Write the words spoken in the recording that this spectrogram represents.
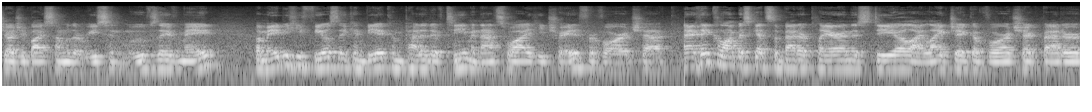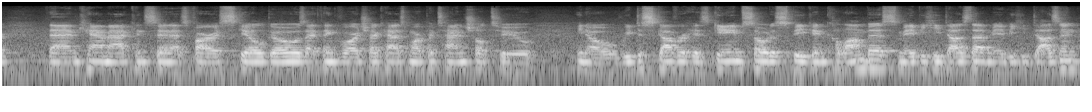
judging by some of the recent moves they've made. But maybe he feels they can be a competitive team, and that's why he traded for Voracek. And I think Columbus gets the better player in this deal. I like Jacob Voracek better than Cam Atkinson as far as skill goes. I think Voracek has more potential to, you know, rediscover his game, so to speak, in Columbus. Maybe he does that, maybe he doesn't.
